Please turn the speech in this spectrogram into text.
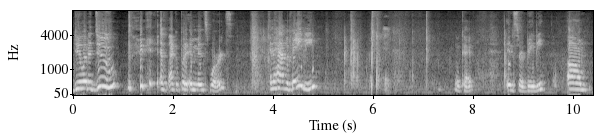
do what it do, if I could put it in mince words, and have a baby. Okay. Insert baby. Um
